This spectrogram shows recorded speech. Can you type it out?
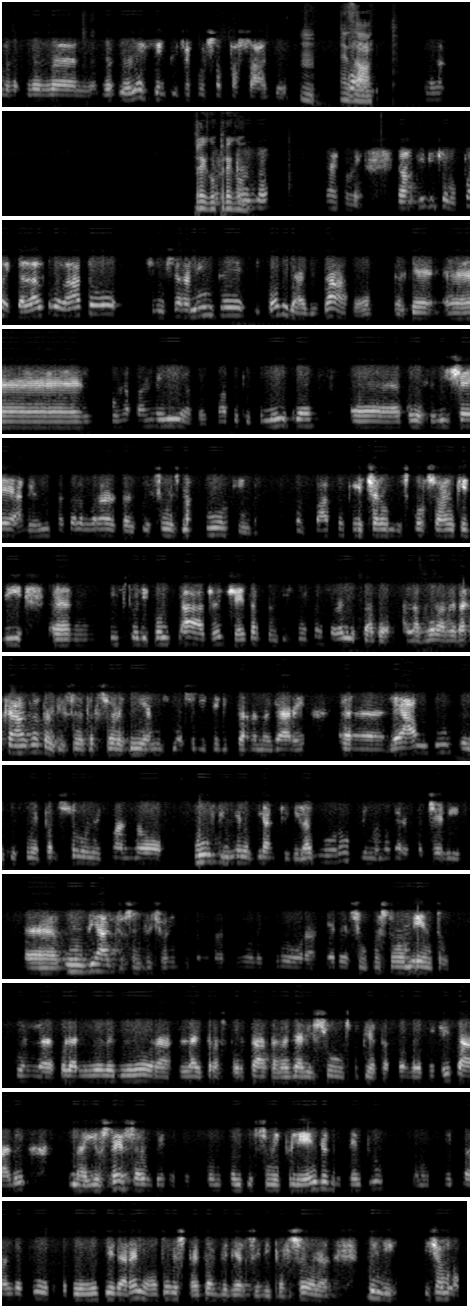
non, non, non, è semplice questo passaggio. Mm, esatto. Poi, prego, prego. Eccomi. No, ti dicevo, poi dall'altro lato sinceramente il Covid ha aiutato perché eh, con la pandemia, con il fatto che comunque, eh, come si dice, abbiamo iniziato a lavorare tantissimo in smart working, col fatto che c'era un discorso anche di eh, rischio di contagio, eccetera, tantissime persone hanno iniziato a lavorare da casa, tantissime persone quindi hanno smesso di utilizzare magari eh, le auto, tantissime persone fanno molti meno viaggi di lavoro, prima magari facevi eh, un viaggio semplicemente per una riunione di un'ora e adesso in questo momento quel, quella riunione di un'ora l'hai trasportata magari su, su, piattaforme digitali, ma io stesso lo vedo che con tantissimi clienti ad esempio stiamo utilizzando più tecnologie da remoto rispetto al vedersi di persona. Quindi diciamo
